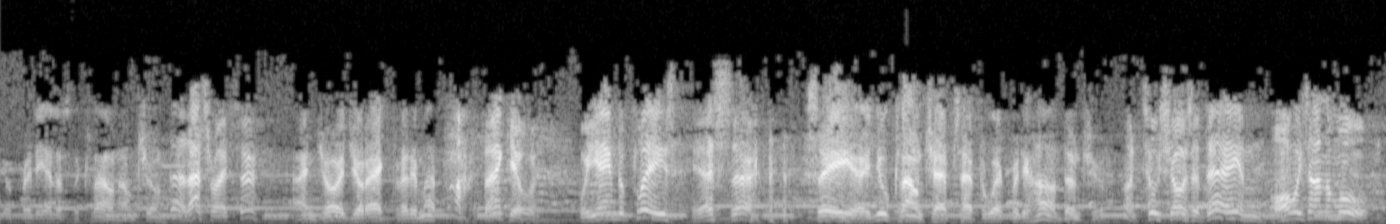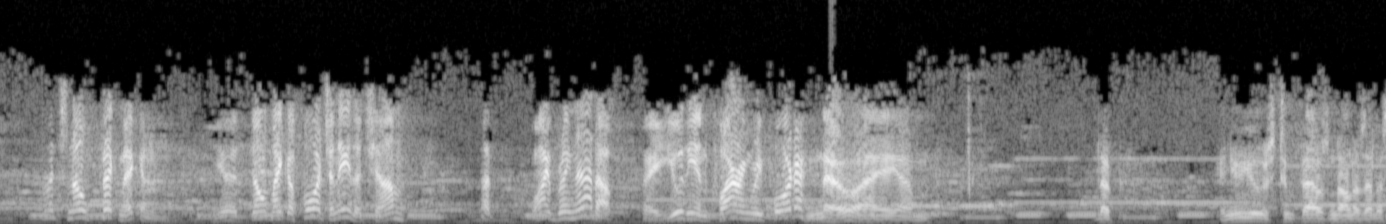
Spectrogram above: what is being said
You're Freddie Ellis, the clown, aren't you? Yeah, that's right, sir. I enjoyed your act very much. Oh, thank you. We aim to please. Yes, sir. Say, uh, you clown chaps have to work pretty hard, don't you? Well, two shows a day and always on the move. Well, It's no picnic, and you don't make a fortune either, chum. But why bring that up? Are you the inquiring reporter? No, I, um. Look. Can you use $2,000, Ellis?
